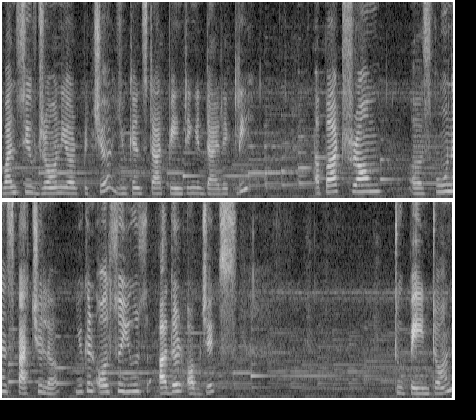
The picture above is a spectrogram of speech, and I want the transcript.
Once you've drawn your picture, you can start painting it directly. Apart from a spoon and spatula, you can also use other objects to paint on.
